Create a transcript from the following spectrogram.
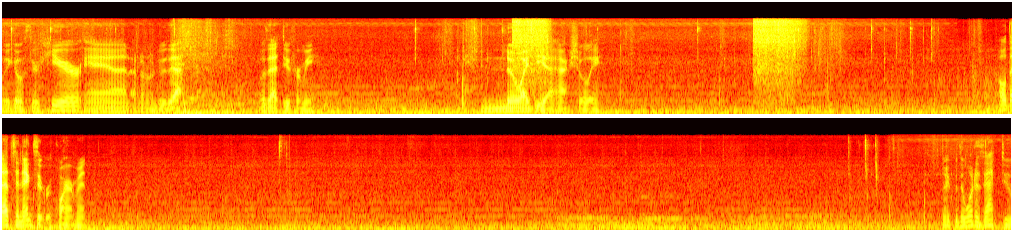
We go through here, and... I don't know, do that. What does that do for me? No idea, actually. Oh, that's an exit requirement. Wait, but then what does that do?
